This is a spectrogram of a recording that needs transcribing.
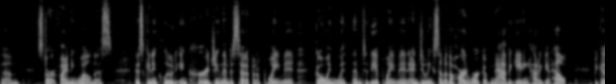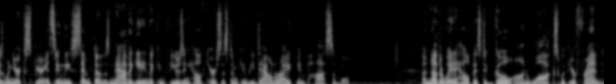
them start finding wellness. This can include encouraging them to set up an appointment, going with them to the appointment, and doing some of the hard work of navigating how to get help. Because when you're experiencing these symptoms, navigating the confusing healthcare system can be downright impossible. Another way to help is to go on walks with your friend.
